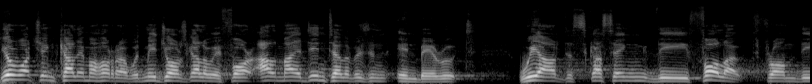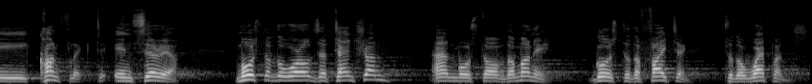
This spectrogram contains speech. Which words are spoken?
You're watching Kalima Horra with me, George Galloway, for Al Mayadeen Television in Beirut. We are discussing the fallout from the conflict in Syria. Most of the world's attention and most of the money goes to the fighting, to the weapons,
